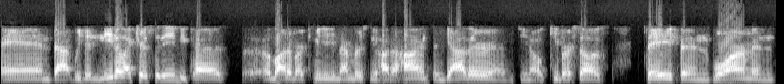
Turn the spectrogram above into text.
and that we didn't need electricity because a lot of our community members knew how to hunt and gather and you know keep ourselves safe and warm and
